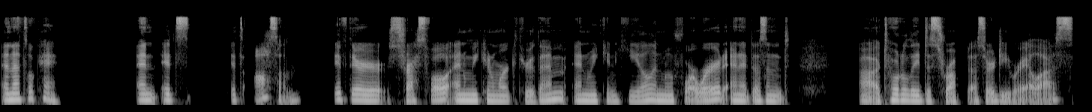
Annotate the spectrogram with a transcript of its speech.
and that's okay. And it's it's awesome if they're stressful and we can work through them and we can heal and move forward and it doesn't uh, totally disrupt us or derail us.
